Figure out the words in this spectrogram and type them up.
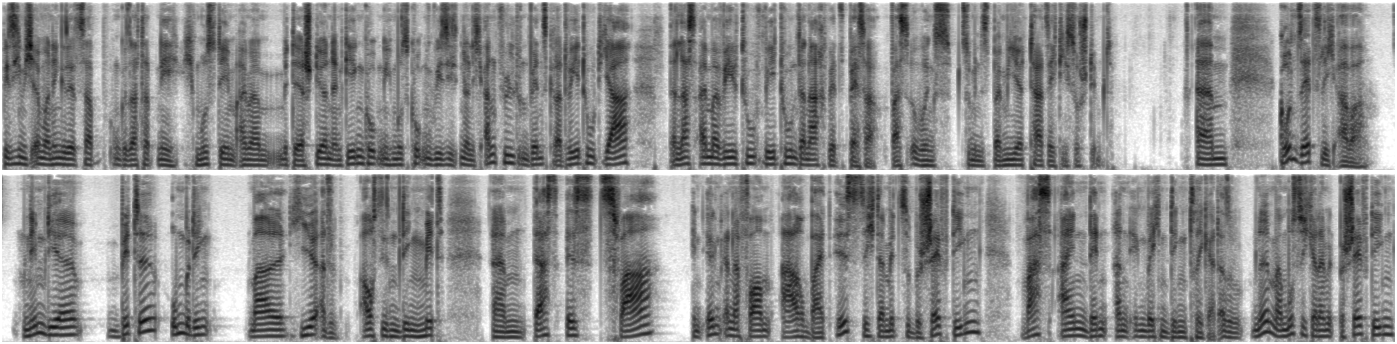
bis ich mich irgendwann hingesetzt habe und gesagt habe, nee, ich muss dem einmal mit der Stirn entgegengucken, ich muss gucken, wie es sich innerlich anfühlt und wenn es gerade weh tut, ja, dann lass einmal weh, tun, danach wird's besser, was übrigens zumindest bei mir tatsächlich so stimmt. Ähm, grundsätzlich aber, nimm dir bitte unbedingt mal hier, also aus diesem Ding mit, ähm, dass es zwar in irgendeiner Form Arbeit ist, sich damit zu beschäftigen, was einen denn an irgendwelchen Dingen triggert. Also ne, man muss sich ja damit beschäftigen,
